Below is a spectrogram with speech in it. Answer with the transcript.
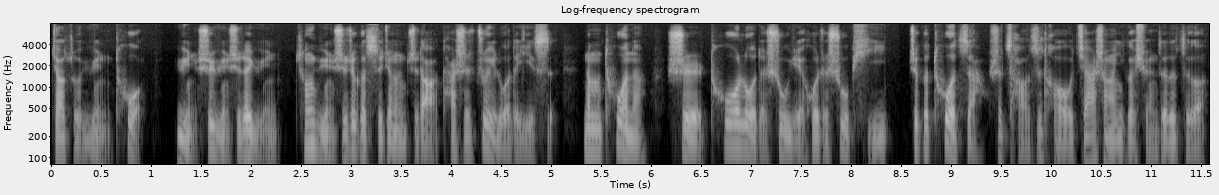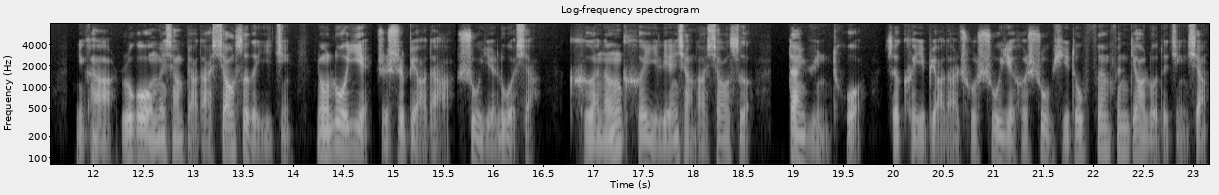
叫做陨拓。陨是陨石的陨，从陨石这个词就能知道它是坠落的意思。那么拓呢，是脱落的树叶或者树皮。这个拓字啊，是草字头加上一个选择的择。你看啊，如果我们想表达萧瑟的意境，用落叶只是表达树叶落下，可能可以联想到萧瑟；但陨拓则可以表达出树叶和树皮都纷纷掉落的景象。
